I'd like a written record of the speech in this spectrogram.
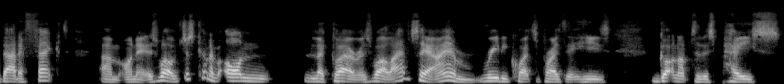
that effect um, on it as well. Just kind of on Leclerc as well. I have to say, I am really quite surprised that he's gotten up to this pace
